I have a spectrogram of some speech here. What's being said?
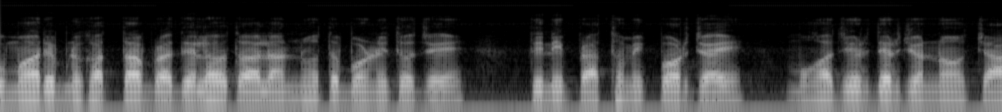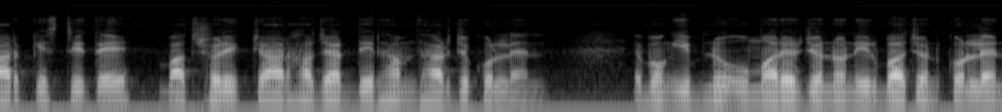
উমর ইবনু খত্তাব রাজিয়াল্লাহ তাল্লাহ্ন হতে বর্ণিত যে, তিনি প্রাথমিক পর্যায়ে মুহাজিরদের জন্য চার কিস্তিতে বাৎসরিক চার হাজার দিরহাম ধার্য করলেন এবং ইবনু উমারের জন্য নির্বাচন করলেন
